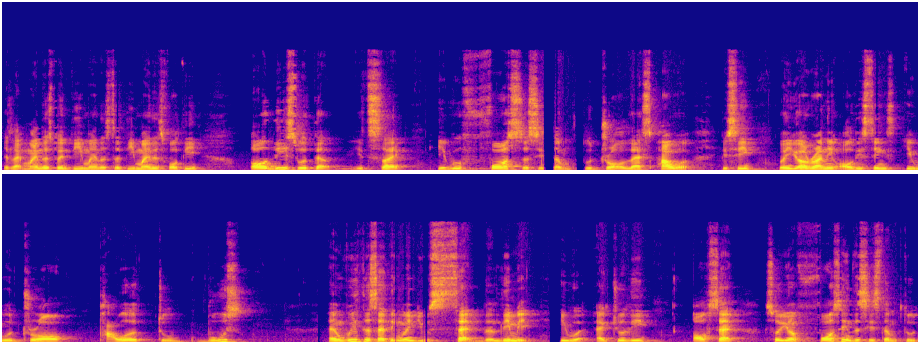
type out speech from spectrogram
It's like minus 20 minus 30 minus 40 all these will tell it's like it will force the system to draw less power. You see when you are running all these things it will draw power to boost and with the setting when you set the limit it will actually offset. So you're forcing the system to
